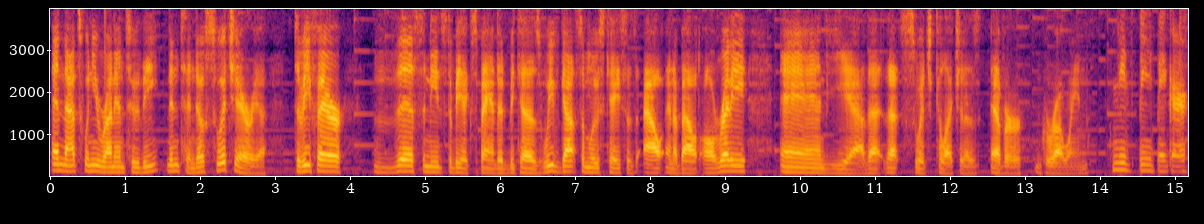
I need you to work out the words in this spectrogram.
And that's when you run into the Nintendo Switch area. To be fair, this needs to be expanded because we've got some loose cases out and about already. And yeah, that, that Switch collection is ever growing. Needs to be bigger.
